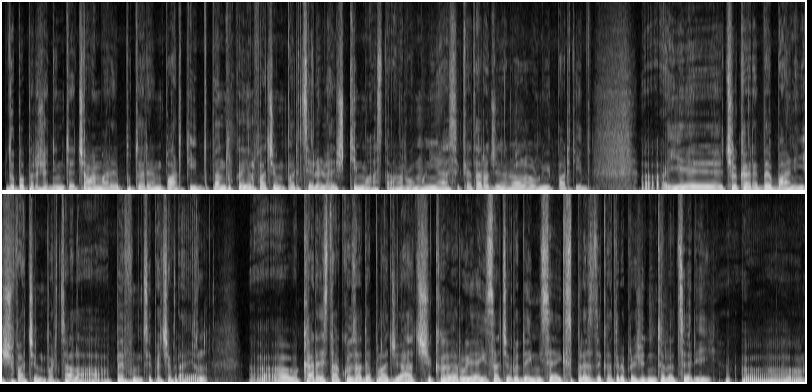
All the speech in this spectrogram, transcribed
după președinte, cea mai mare putere în partid, pentru că el face împărțelele, știm asta în România, secretarul general al unui partid uh, e cel care dă banii și face împărțeala pe funcție pe ce vrea el, uh, care este acuzat de plagiat și căruia i s-a cerut demisia expres de către președintele țării. Uh,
